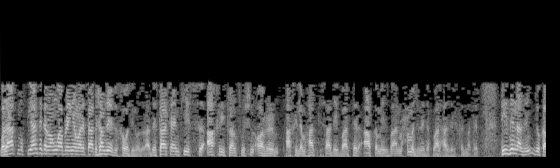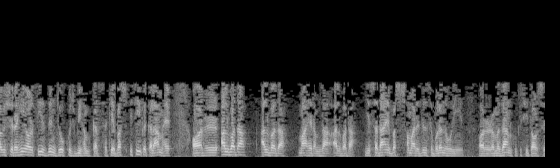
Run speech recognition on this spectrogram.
وضاحت مفتیان سے کرواؤں گا، آپ رہیں گے ہمارے ساتھ۔ خواتین وزرات۔ اسٹار ٹائم کی اس آخری ٹرانسمیشن اور آخری لمحات کے ساتھ ایک بار پھر آپ کا میزبان محمد جنید اقبال حاضر خدمت ہے۔ تیس دن ناظرین جو کاوش رہیں اور تیس دن جو کچھ بھی ہم کر سکے بس اسی پہ کلام ہے۔ اور الوداع الوداع، ماہ رمضان، الوداع، یہ صدایں بس ہمارے دل سے بلند ہو رہی ہیں۔ اور رمضان کو کسی طور سے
